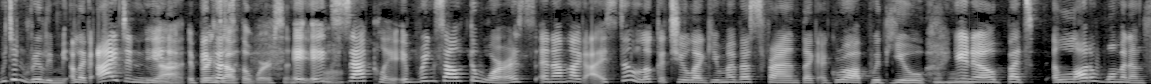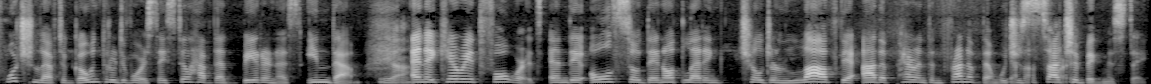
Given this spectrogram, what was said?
we didn't really mean like I didn't mean yeah, it. It brings out the worst in it, Exactly. It brings out the worst. And I'm like, I still look at you like you're my best friend. Like I grew up with you, mm-hmm. you know, but a lot of women, unfortunately, after going through divorce, they still have that bitterness in them. Yeah. And they carry it forward. And they also, they're not letting children love their other parent in front of them, which yeah, is such hard. a big mistake.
